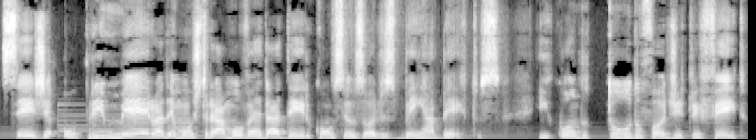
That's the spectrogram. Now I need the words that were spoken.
seja o primeiro a demonstrar amor verdadeiro com os seus olhos bem abertos. E quando tudo for dito e feito,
